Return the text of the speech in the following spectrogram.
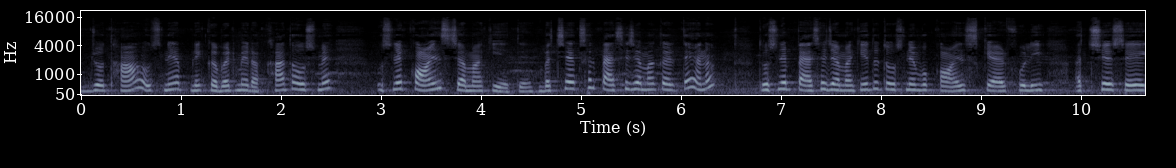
जो था, उसने अपने कबट में रखा था उसमें उसने कॉइन्स जमा किए थे। बच्चे अक्सर पैसे जमा करते हैं ना? तो उसने पैसे जमा किए थे तो उसने वो कॉइन्स केयरफुली अच्छे से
